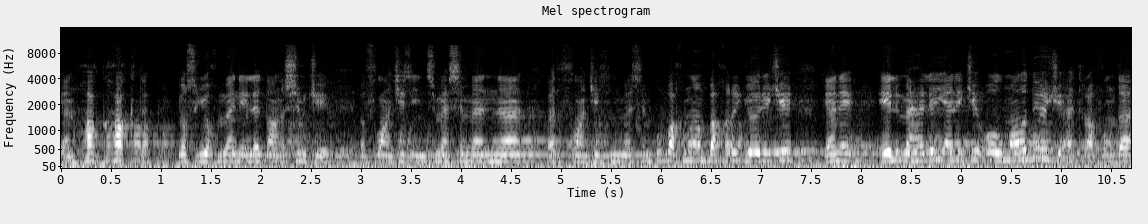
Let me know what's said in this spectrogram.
Yəni haqq haqqdır. Yoxsa yox mən elə danışım ki, filan kəs inciməsin məndən və ya filan kəs inciməsin. Bu baxımdan baxırıq görürük ki, yəni elm əhli, yəni ki, olmalı deyil ki, ətrafında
